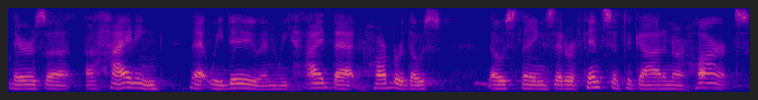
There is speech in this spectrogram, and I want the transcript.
there's a, a hiding that we do, and we hide that and harbor those those things that are offensive to God in our hearts.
